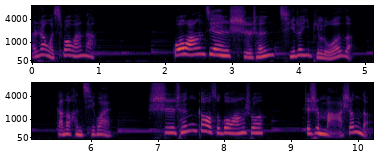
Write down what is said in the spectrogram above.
让我说完它。”国王见使臣骑着一匹骡子，感到很奇怪。使臣告诉国王说：“这是马生的。”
